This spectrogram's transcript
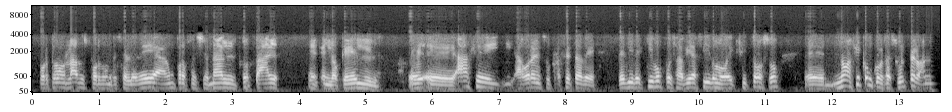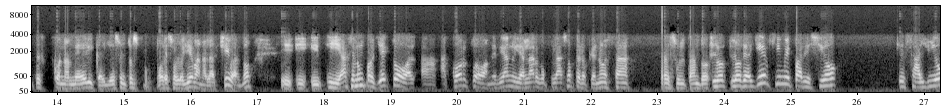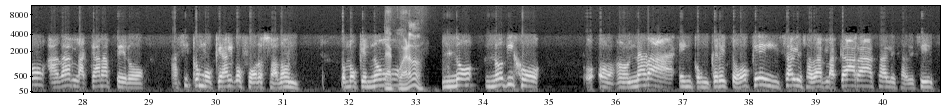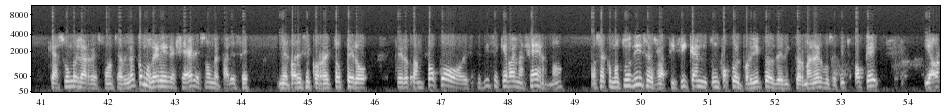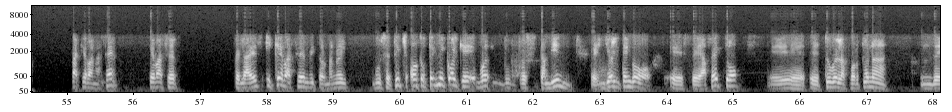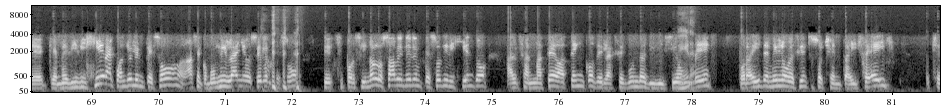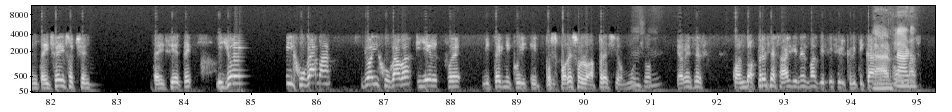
por todos lados, por donde se le vea, un profesional total en, lo que él eh, eh, hace y ahora en su faceta de, de directivo pues había sido exitoso. Eh, no así con Cruz Azul, pero antes con América y eso, entonces por eso lo llevan a las Chivas, ¿no? Y, hacen un proyecto a, corto, a mediano y a largo plazo, pero que no está resultando. Lo, de ayer sí me pareció que salió a dar la cara, pero así como que algo forzadón, como que no. De acuerdo. No, no dijo o, nada en concreto. Ok, sales a dar la cara, sales a decir que asume la responsabilidad, como debe de ser, eso me parece, me parece correcto, pero pero tampoco este, dice qué van a hacer, ¿no? O sea, como tú dices, ratifican un poco el proyecto de Víctor Manuel Bucetich, ok, y ahora qué van a hacer, qué va a hacer Peláez y qué va a hacer Víctor Manuel Bucetich, otro técnico al que pues también eh, yo le tengo este afecto, eh, eh, tuve la fortuna de que me dirigiera cuando él empezó, hace como mil años él empezó, si por si no lo saben, él empezó dirigiendo al San Mateo Atenco de la Segunda División B, por ahí de 1986, 86, 87, y yo ahí jugaba, yo ahí jugaba y él fue mi técnico y, pues por eso lo aprecio mucho, y a veces cuando aprecias a alguien es más difícil criticar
